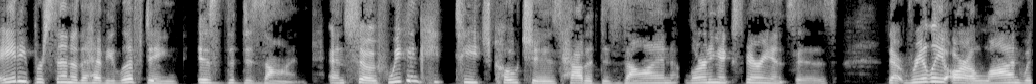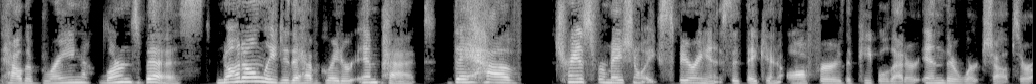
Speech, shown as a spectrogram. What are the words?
80% of the heavy lifting is the design. And so if we can teach coaches how to design learning experiences that really are aligned with how the brain learns best, not only do they have greater impact, they have transformational experience that they can offer the people that are in their workshops or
